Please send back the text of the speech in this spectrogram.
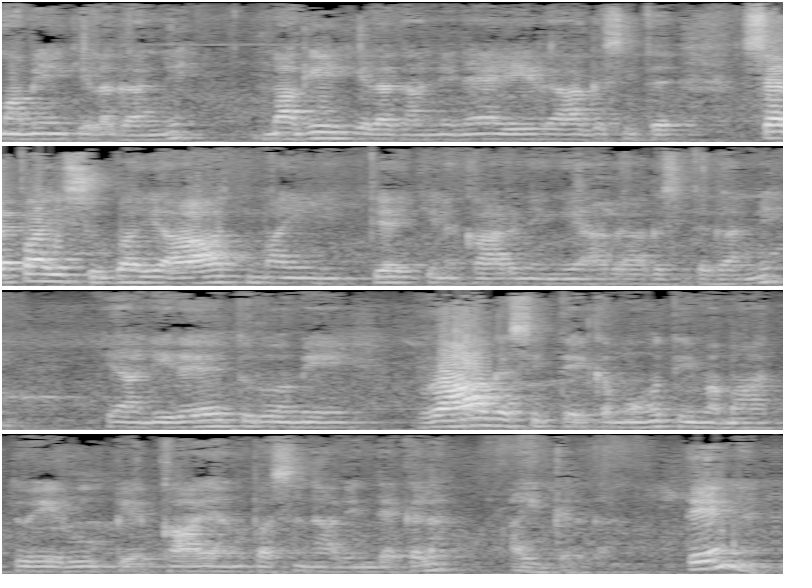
මමයි කියලා ගන්නෙ මගේ කියලා ගන්නෙ නෑ ඒ රාගසිත සැපයි සුභයි ආත්මයි නිත්‍යයි කියන කාරණෙන් එයා රාගසිත ගන්නෙ. එයා නිරතුරුව මේ රාගසිත එක මොහොතේම මාත්වයේ රූපය කායानुපසනාවෙන් දැකලා අයින් කරගන්න. තේන්න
